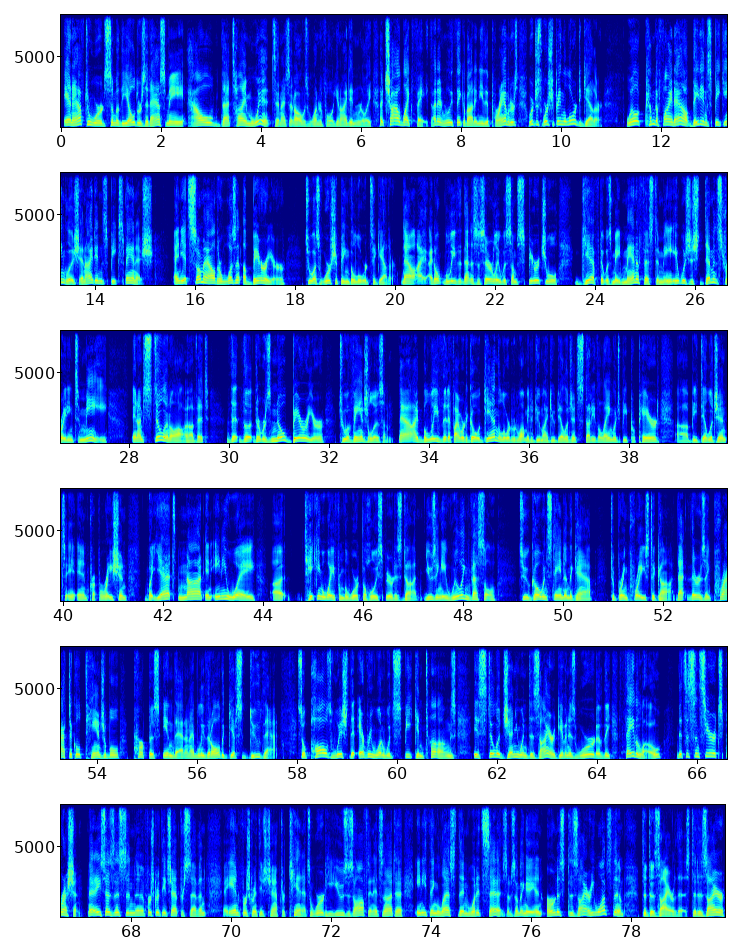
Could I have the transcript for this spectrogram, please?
And afterwards, some of the elders had asked me how that time went. And I said, Oh, it was wonderful. You know, I didn't really, a childlike faith. I didn't really think about any of the parameters. We're just worshiping the Lord together. Well, come to find out, they didn't speak English and I didn't speak Spanish. And yet somehow there wasn't a barrier to us worshiping the Lord together. Now, I, I, don't believe that that necessarily was some spiritual gift that was made manifest in me. It was just demonstrating to me, and I'm still in awe of it, that the, there was no barrier to evangelism. Now, I believe that if I were to go again, the Lord would want me to do my due diligence, study the language, be prepared, uh, be diligent in, in, preparation, but yet not in any way uh, taking away from the work the Holy Spirit has done, using a willing vessel to go and stand in the gap to bring praise to God. That there is a practical, tangible purpose in that, and I believe that all the gifts do that. So Paul's wish that everyone would speak in tongues is still a genuine desire given his word of the thelo, it's a sincere expression. And he says this in uh, 1 Corinthians chapter 7 and 1 Corinthians chapter 10. It's a word he uses often. It's not uh, anything less than what it says of something, an earnest desire. He wants them to desire this, to desire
